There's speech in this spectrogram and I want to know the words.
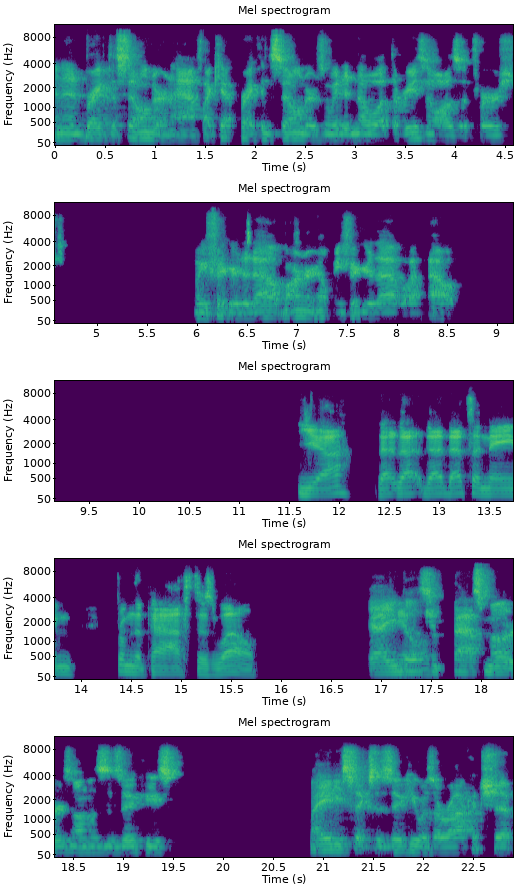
and then break the cylinder in half. I kept breaking cylinders, and we didn't know what the reason was at first. We figured it out. Varner helped me figure that out. Yeah, that that that that's a name from the past as well. Yeah, you You built know. some fast motors on the Suzuki's. My 86 Suzuki was a rocket ship.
